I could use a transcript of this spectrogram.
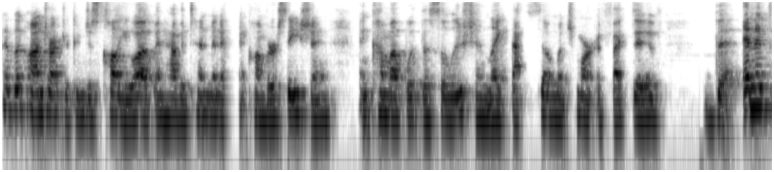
if the contractor can just call you up and have a 10 minute conversation and come up with a solution, like that's so much more effective. The, and it's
